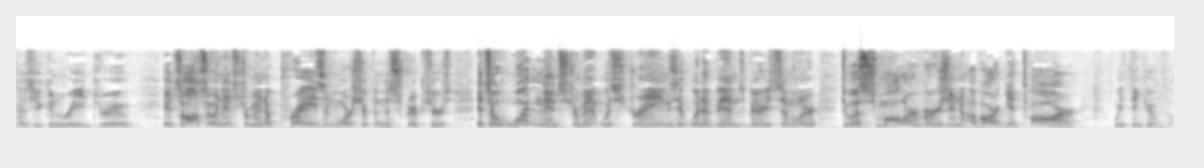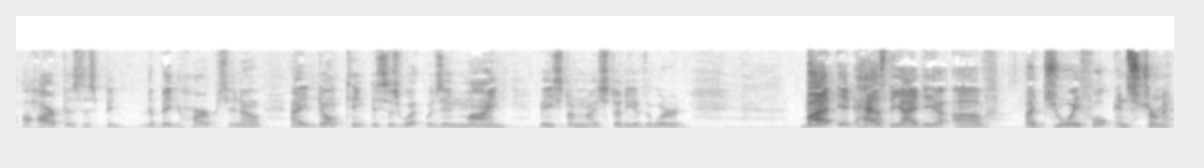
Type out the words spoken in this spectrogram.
as you can read through. It's also an instrument of praise and worship in the scriptures. It's a wooden instrument with strings. It would have been very similar to a smaller version of our guitar. We think of a harp as this big, the big harps, you know. I don't think this is what was in mind based on my study of the word. But it has the idea of a joyful instrument.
